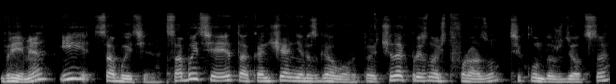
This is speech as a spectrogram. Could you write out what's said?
время и событие. Событие – это окончание разговора. То есть человек произносит фразу, секунда ждется,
